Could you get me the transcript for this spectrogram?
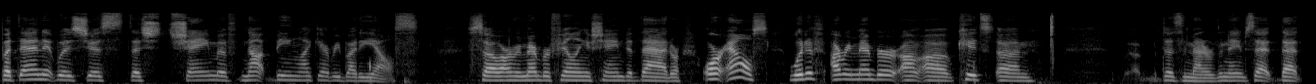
But then it was just the shame of not being like everybody else. So I remember feeling ashamed of that. Or, or else, what if I remember uh, uh, kids, um, doesn't matter the names, that, that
